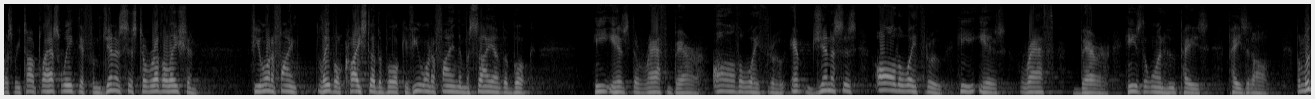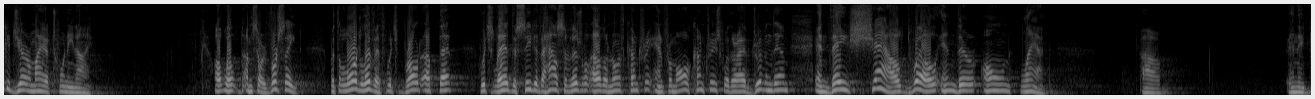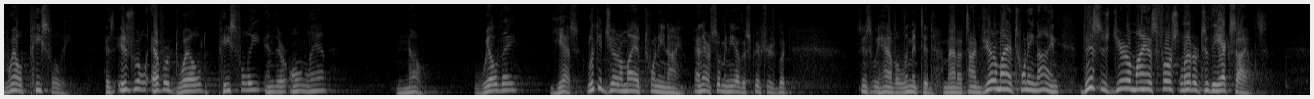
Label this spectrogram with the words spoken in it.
Course, we talked last week that from Genesis to Revelation, if you want to find label Christ of the book, if you want to find the Messiah of the book, he is the wrath bearer all the way through. Genesis, all the way through, he is wrath bearer. He's the one who pays, pays it all. But look at Jeremiah 29. Oh, well, I'm sorry, verse 8. But the Lord liveth, which brought up that which led the seed of the house of Israel out of the north country and from all countries whither I have driven them, and they shall dwell in their own land. Uh, and they dwell peacefully. Has Israel ever dwelled peacefully in their own land? No. Will they? Yes. Look at Jeremiah 29. And there are so many other scriptures, but since we have a limited amount of time. Jeremiah 29, this is Jeremiah's first letter to the exiles.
